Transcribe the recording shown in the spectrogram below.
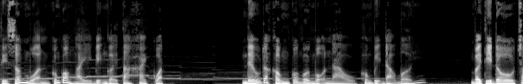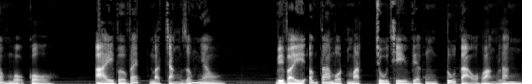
thì sớm muộn cũng có ngày bị người ta khai quật. Nếu đã không có ngôi mộ nào không bị đào bới, vậy thì đồ trong mộ cổ, ai vơ vét mà chẳng giống nhau. Vì vậy ông ta một mặt chủ trì việc tu tạo hoàng lăng,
